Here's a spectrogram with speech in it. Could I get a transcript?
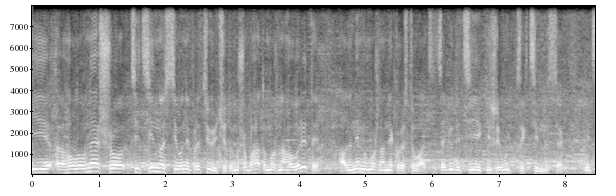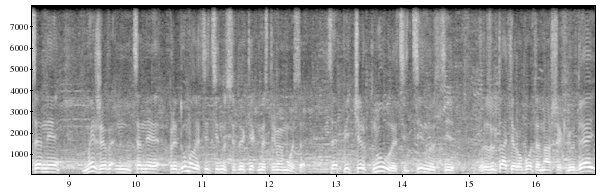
І е, головне, що ці цінності вони працюючі, тому що багато можна говорити, але ними можна не користуватися. Це люди, ці, які живуть в цих цінностях. І це не ми живе, це не придумали ці цінності, до яких ми стрімимося. Це підчеркнули ці цінності в результаті роботи наших людей.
